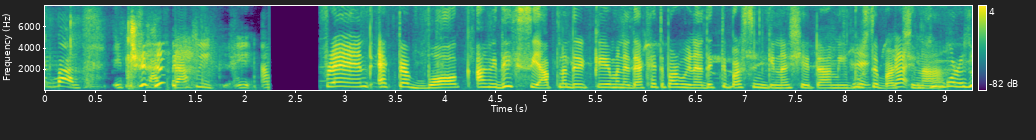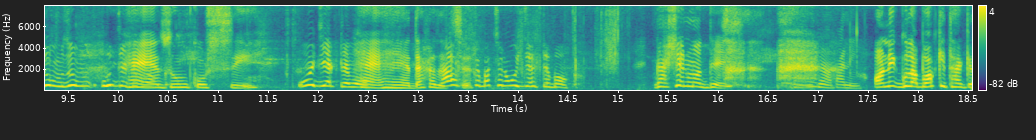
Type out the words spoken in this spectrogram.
একবার ট্রাফিক ফ্রেন্ড একটা বক আমি দেখছি আপনাদেরকে মানে দেখাতে পারব কিনা দেখতে পারছেন কিনা সেটা আমি বুঝতে পারছি না। হ্যাঁ জুম করছি। ওই যে একটা বক। হ্যাঁ হ্যাঁ দেখা যাচ্ছে। দেখতে পাচ্ছেন ওই যে একটা বক। ঘাসের মধ্যে। অনেকগুলা বকি থাকে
